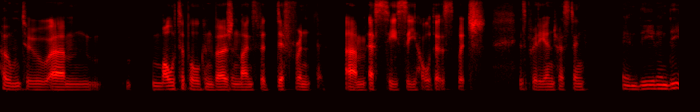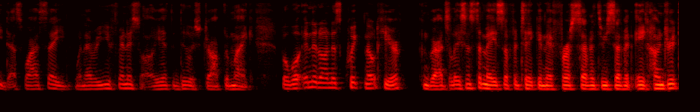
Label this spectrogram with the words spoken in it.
home to um, multiple conversion lines for different um, STC holders, which is pretty interesting. Indeed, indeed. That's why I say whenever you finish, all you have to do is drop the mic. But we'll end it on this quick note here. Congratulations to Mesa for taking their first 737-800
